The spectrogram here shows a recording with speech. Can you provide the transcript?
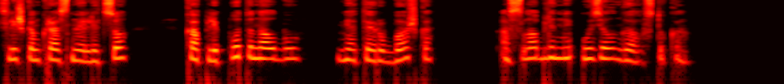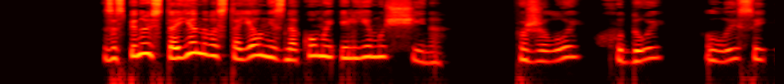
Слишком красное лицо, капли пота на лбу, мятая рубашка, ослабленный узел галстука. За спиной Стоянова стоял незнакомый Илье мужчина. Пожилой, худой, лысый,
